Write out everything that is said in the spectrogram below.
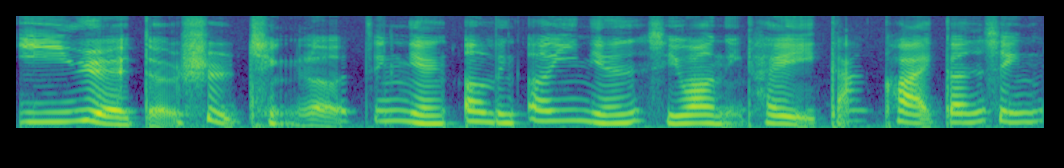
一月的事情了。今年二零二一年，希望你可以赶快更新。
